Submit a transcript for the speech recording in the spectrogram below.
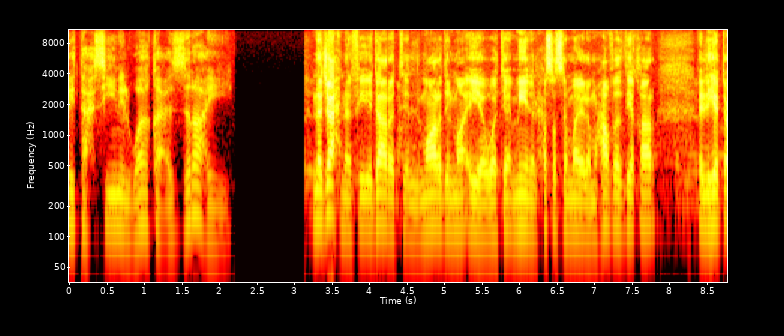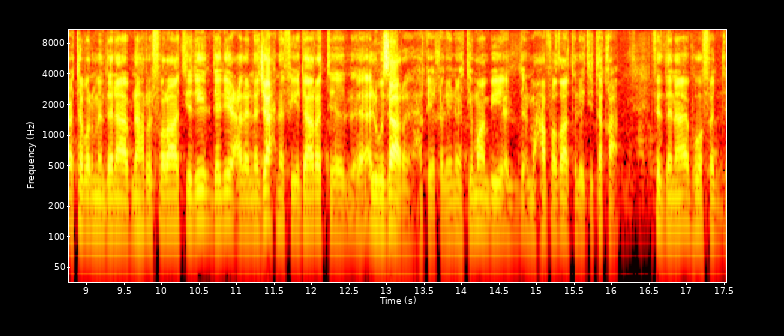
لتحسين الواقع الزراعي. نجحنا في إدارة الموارد المائية وتأمين الحصص المائية لمحافظة ذي قار اللي هي تعتبر من ذنائب نهر الفرات. دليل دليل على نجاحنا في إدارة الوزارة حقيقة لأنه اهتمام بالمحافظات التي تقع في الذنائب هو فد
